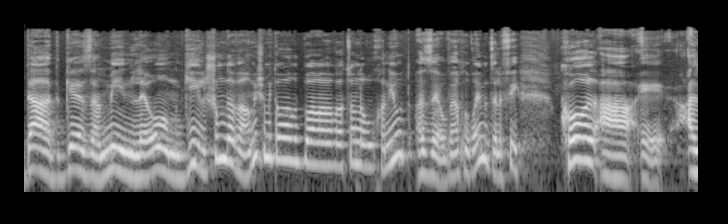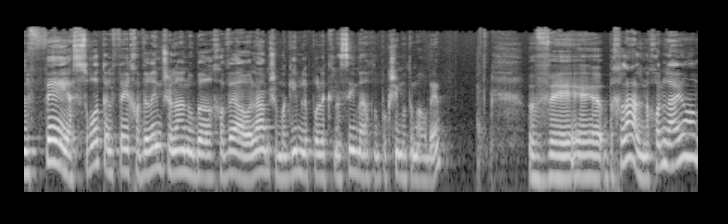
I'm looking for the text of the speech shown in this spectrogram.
דת, גזע, מין, לאום, גיל, שום דבר. מי שמתעורר בו הרצון לרוחניות, אז זהו. ואנחנו רואים את זה לפי כל האלפי, עשרות אלפי חברים שלנו ברחבי העולם שמגיעים לפה לכנסים ואנחנו פוגשים אותם הרבה. ובכלל, נכון להיום,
